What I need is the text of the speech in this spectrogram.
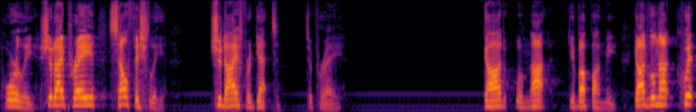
poorly? Should I pray selfishly? Should I forget to pray? God will not give up on me. God will not quit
